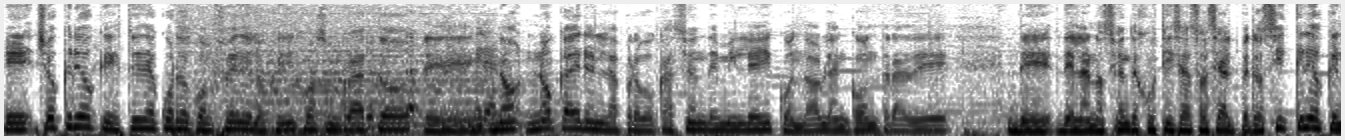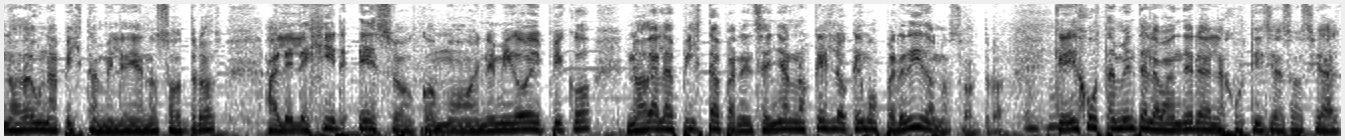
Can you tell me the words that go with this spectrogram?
Eh, yo creo que estoy de acuerdo con Fede lo que dijo hace un rato, eh, no, no caer en la provocación de mi ley cuando habla en contra de, de- de la noción de justicia social, pero sí creo que nos da una pista mi ley a nosotros, al elegir eso como enemigo épico, nos da la pista para enseñarnos qué es lo que hemos perdido nosotros, que es justamente la bandera de la justicia social.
